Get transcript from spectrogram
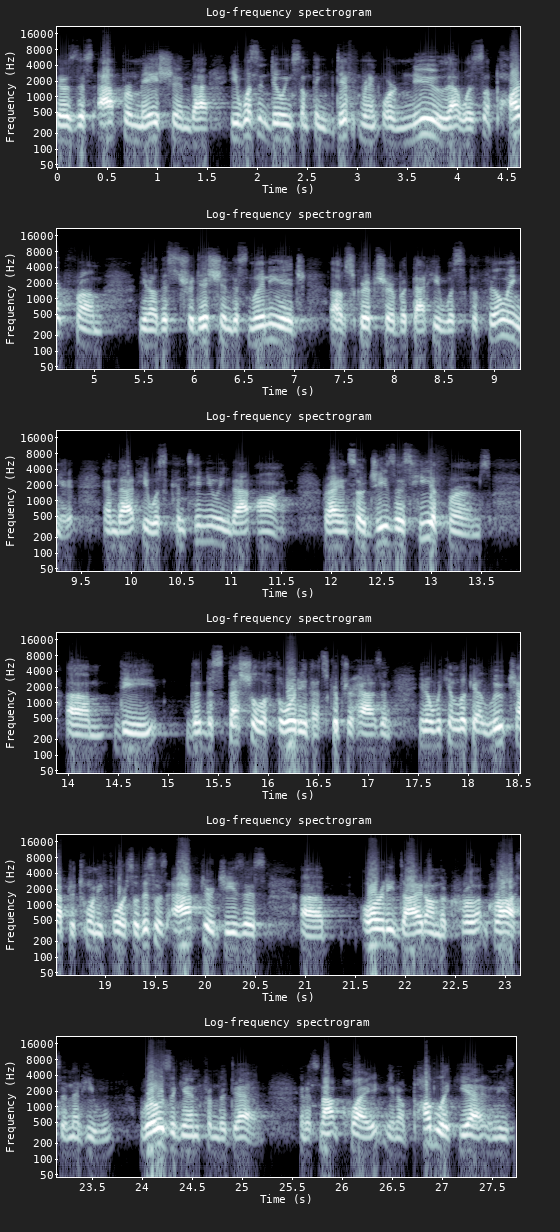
there's this affirmation that he wasn't doing something different or new that was apart from you know, this tradition, this lineage of Scripture, but that he was fulfilling it and that he was continuing that on, right? And so Jesus, he affirms um, the, the, the, special authority that Scripture has. And, you know, we can look at Luke chapter 24. So this was after Jesus uh, already died on the cro- cross and then he rose again from the dead. And it's not quite, you know, public yet. And he's,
